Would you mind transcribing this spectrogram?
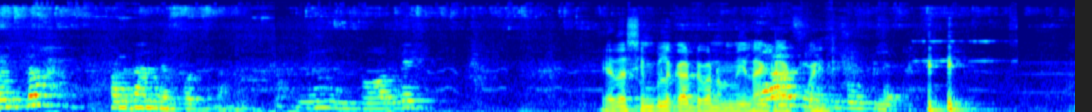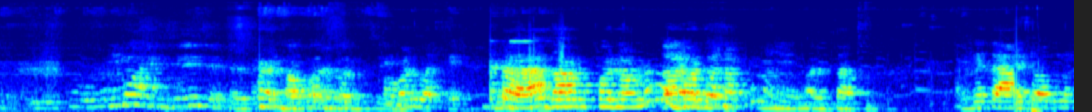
ఇంట్లో ఫలితాన్ని వెళ్ళిపోతున్నాను బాగుంది ఏదో సింపుల్ కట్టుకున్నాం మీలా కాకపోయింది. కబడి దొరకపోయినప్పుడు దొరకకపోయినప్పుడు అది తప్పు. ఇంకా తాళి ప్రాబ్లం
